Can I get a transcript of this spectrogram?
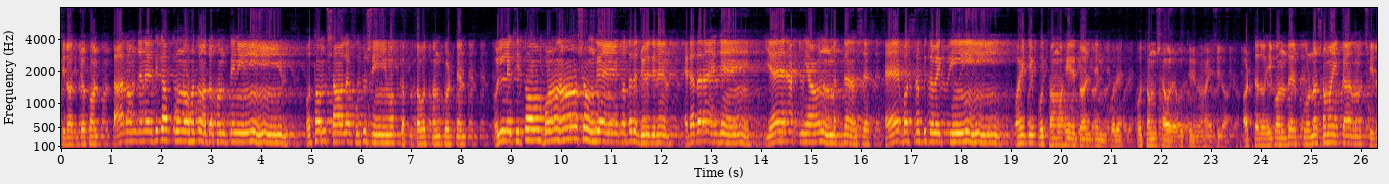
ছিল যখন তার রমজানের দিকা পূর্ণ হতো তখন তিনি প্রথম সালে পুতুষি মক্কা প্রত্যাবর্তন করতেন। উল্লেখিত বর্ণার সঙ্গে কথাটা জুড়ে দিলেন। এটা দ্বারাই যে ব্যক্তি প্রথম দশ দিন পরে প্রথম হয়েছিল। অর্থাৎ পূর্ণ সময়কাল ছিল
